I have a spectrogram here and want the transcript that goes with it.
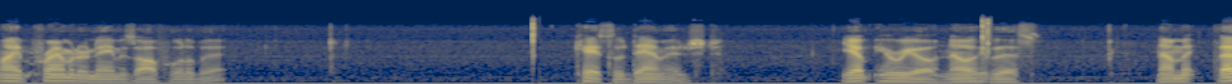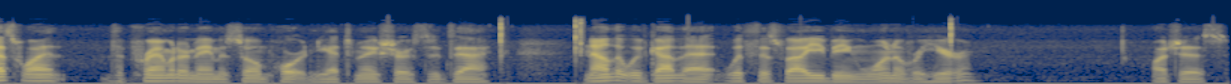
my parameter name is off a little bit. Okay, so damaged. Yep, here we go. Now look at this. Now that's why the parameter name is so important. You have to make sure it's exact. Now that we've got that, with this value being 1 over here, watch this.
